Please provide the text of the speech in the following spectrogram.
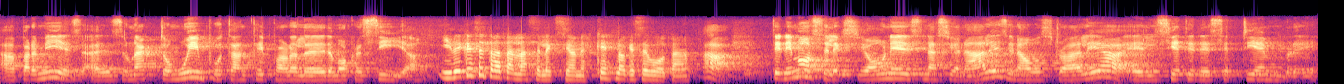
Uh, para mí es, es, un acto muy importante para la democracia. ¿Y de qué se tratan las elecciones? ¿Qué es lo que se vota? Ah, tenemos elecciones nacionales en Australia el 7 de septiembre.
